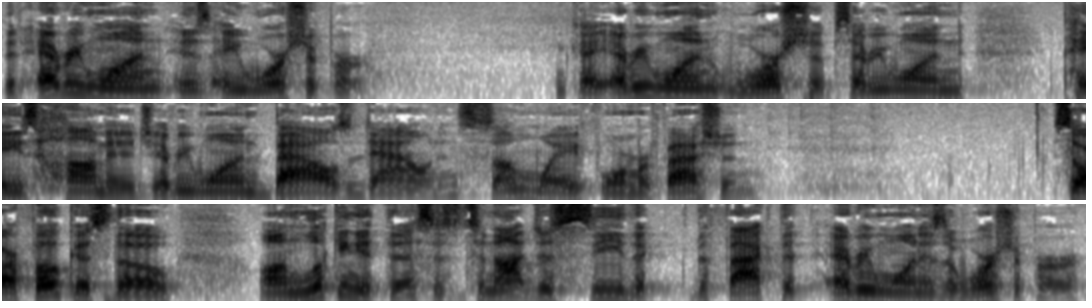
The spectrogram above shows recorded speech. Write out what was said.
that everyone is a worshiper. Okay? Everyone worships. Everyone pays homage, everyone bows down in some way, form, or fashion. So, our focus, though, on looking at this is to not just see the, the fact that everyone is a worshiper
